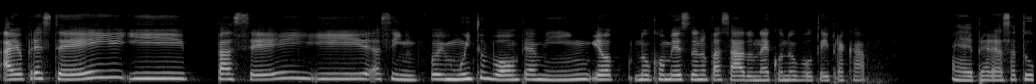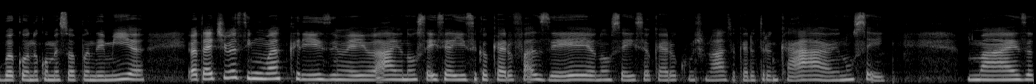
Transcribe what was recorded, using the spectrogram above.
Aí eu prestei e passei e assim, foi muito bom para mim. Eu no começo do ano passado, né, quando eu voltei para cá, é, para Aracatuba, quando começou a pandemia, eu até tive assim uma crise meio, ah, eu não sei se é isso que eu quero fazer, eu não sei se eu quero continuar, se eu quero trancar, eu não sei. Mas eu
